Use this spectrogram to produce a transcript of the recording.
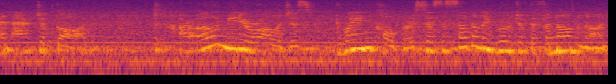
An act of God? Our own meteorologist, Dwayne Culper, says the southerly route of the phenomenon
